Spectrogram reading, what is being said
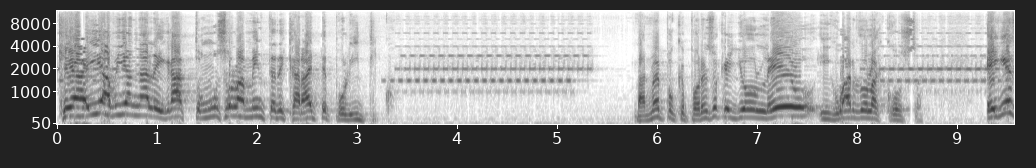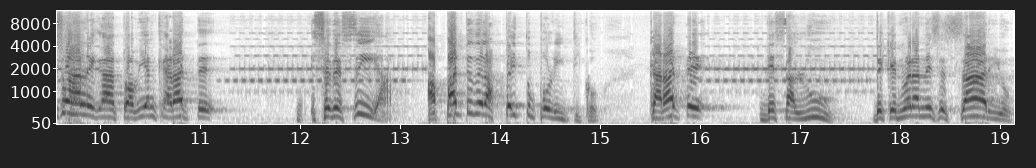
que ahí habían alegatos no solamente de carácter político. Manuel, porque por eso que yo leo y guardo las cosas. En esos alegatos habían carácter, se decía, aparte del aspecto político, carácter de salud, de que no era necesario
